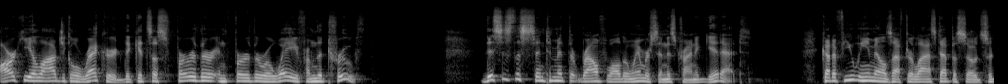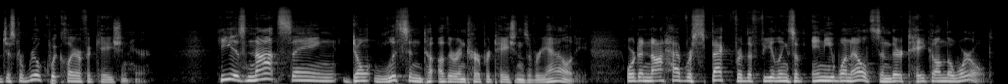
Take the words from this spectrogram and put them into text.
archaeological record that gets us further and further away from the truth. This is the sentiment that Ralph Waldo Emerson is trying to get at. Got a few emails after last episode, so just a real quick clarification here. He is not saying don't listen to other interpretations of reality, or to not have respect for the feelings of anyone else and their take on the world.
